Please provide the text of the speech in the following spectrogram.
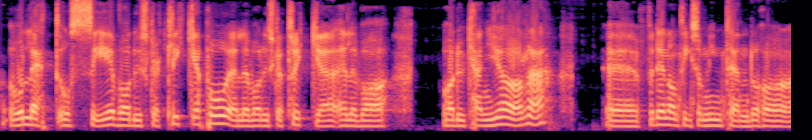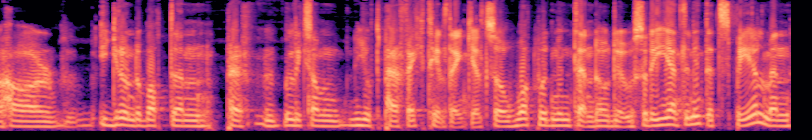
och lätt att se vad du ska klicka på eller vad du ska trycka eller vad, vad du kan göra. Eh, för det är någonting som Nintendo har, har i grund och botten per, liksom gjort perfekt helt enkelt. Så what would Nintendo do? Så det är egentligen inte ett spel men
